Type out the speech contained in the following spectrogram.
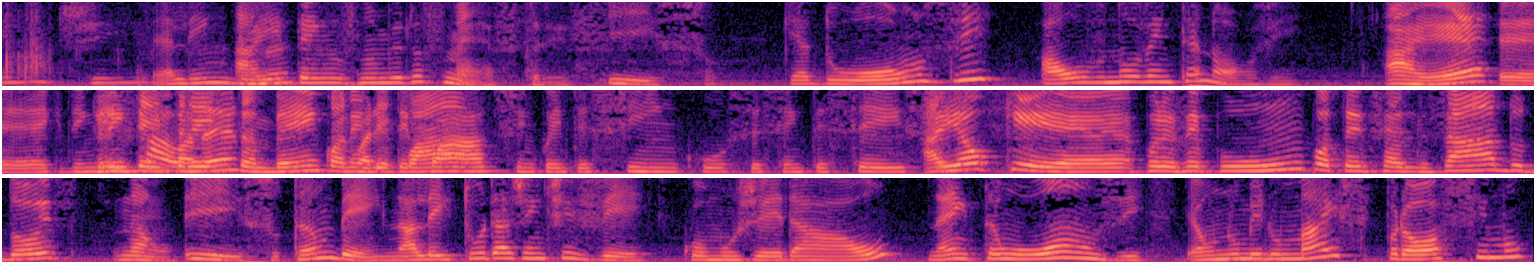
Entendi. É lindo, Aí né? tem os números mestres. Isso. Que é do 11 ao 99. Ah, é? É, que ninguém 33 fala, né? também, 44. 44, 55, 66. Aí é o quê? É, por exemplo, um potencializado, dois. Não. Isso, também. Na leitura a gente vê como geral, né? Então o 11 é o número mais próximo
